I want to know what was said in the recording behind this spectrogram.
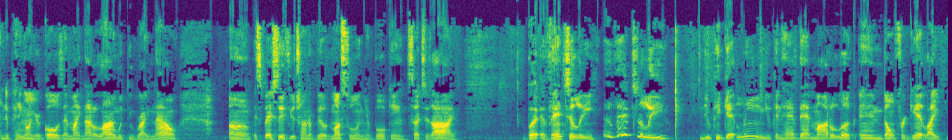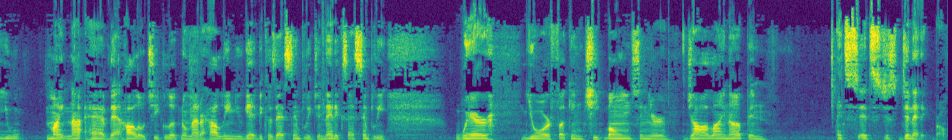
And depending on your goals that might not align with you right now, um, especially if you're trying to build muscle and you're bulking, such as I, but eventually, eventually, you could get lean. You can have that model look. And don't forget, like, you might not have that hollow cheek look no matter how lean you get because that's simply genetics. That's simply where your fucking cheekbones and your jaw line up and it's it's just genetic, bro.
